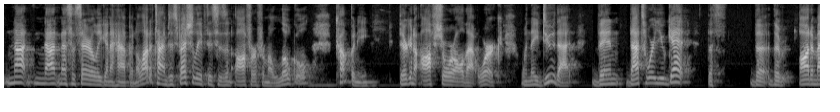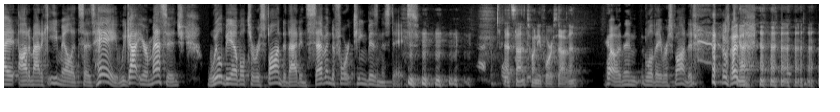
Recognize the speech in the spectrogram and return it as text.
not not necessarily going to happen. A lot of times, especially if this is an offer from a local company, they're going to offshore all that work. When they do that, then that's where you get the the the automatic automatic email that says, "Hey, we got your message. We'll be able to respond to that in 7 to 14 business days." That's not 24 7. oh, and then well they responded. but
